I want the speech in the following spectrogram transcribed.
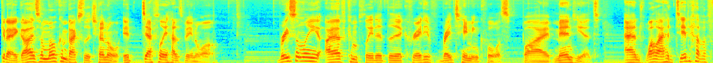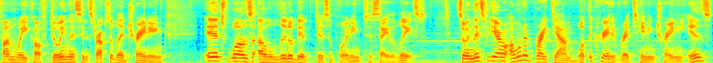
G'day guys and welcome back to the channel. It definitely has been a while. Recently, I have completed the Creative Red Teaming course by Mandiant, and while I did have a fun week off doing this instructor-led training, it was a little bit disappointing to say the least. So in this video, I want to break down what the Creative Red Teaming training is,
